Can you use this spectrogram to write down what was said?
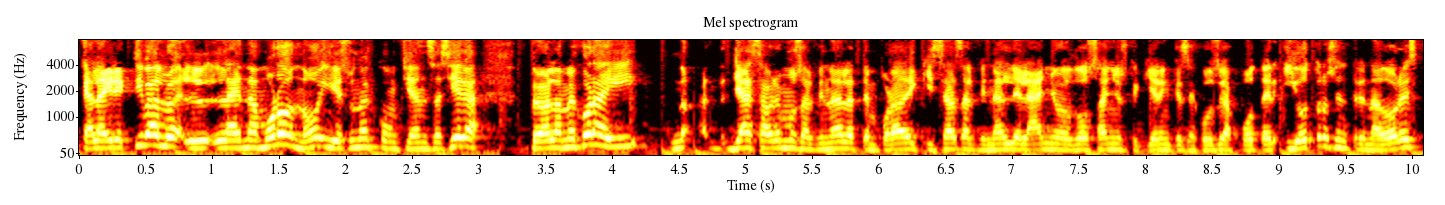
que a la directiva la enamoró, ¿no? Y es una confianza ciega. Pero a lo mejor ahí ya sabremos al final de la temporada y quizás al final del año o dos años que quieren que se juzgue a Potter y otros entrenadores,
